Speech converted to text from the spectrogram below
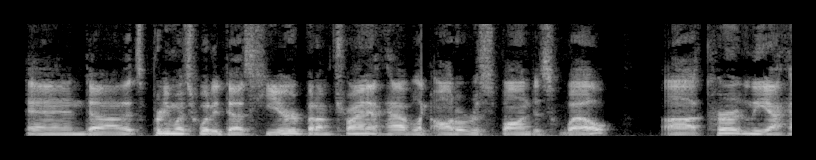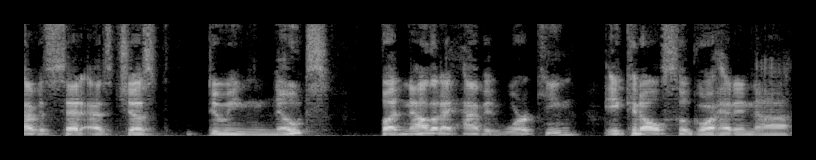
And uh, that's pretty much what it does here, but I'm trying to have like auto respond as well. Uh, currently, I have it set as just doing notes, but now that I have it working, it can also go ahead and uh,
